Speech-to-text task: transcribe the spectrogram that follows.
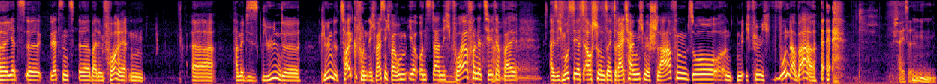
äh, jetzt äh, letztens äh, bei den Vorräten äh, haben wir dieses glühende glühende Zeug gefunden. Ich weiß nicht, warum ihr uns da nicht vorher von erzählt habt, weil also ich musste jetzt auch schon seit drei Tagen nicht mehr schlafen so und ich fühle mich wunderbar. Scheiße. Hm.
